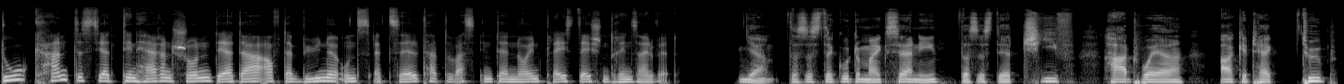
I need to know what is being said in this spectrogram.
du kanntest ja den Herrn schon, der da auf der Bühne uns erzählt hat, was in der neuen PlayStation drin sein wird. Ja, das ist der gute Mike Cerny. Das ist der Chief Hardware Architect Typ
